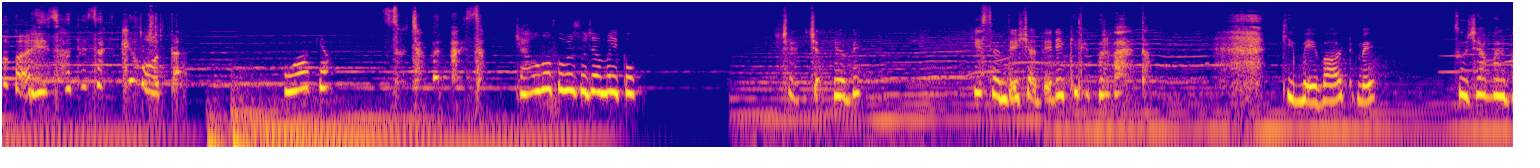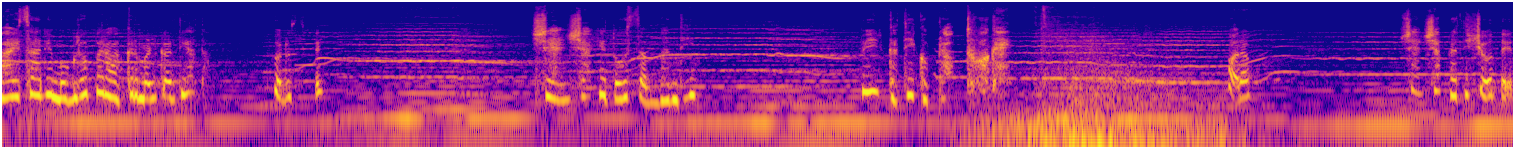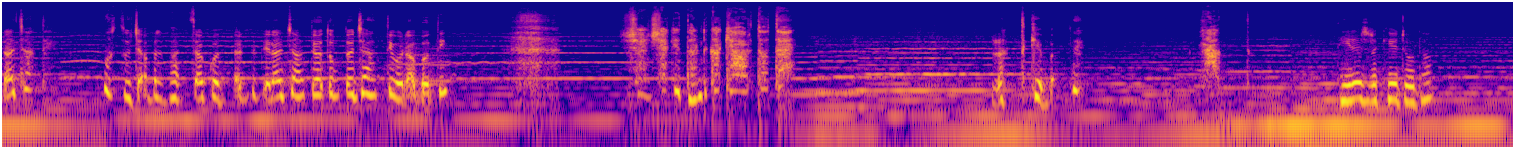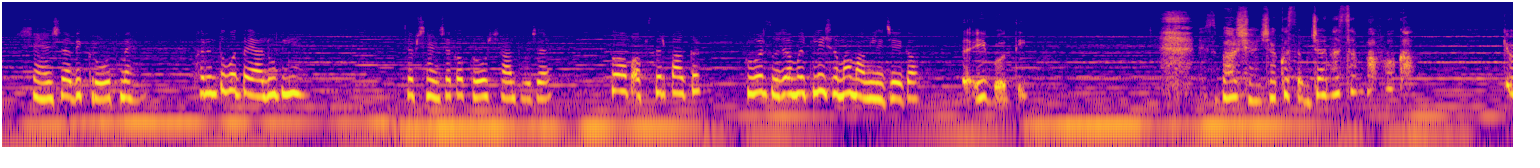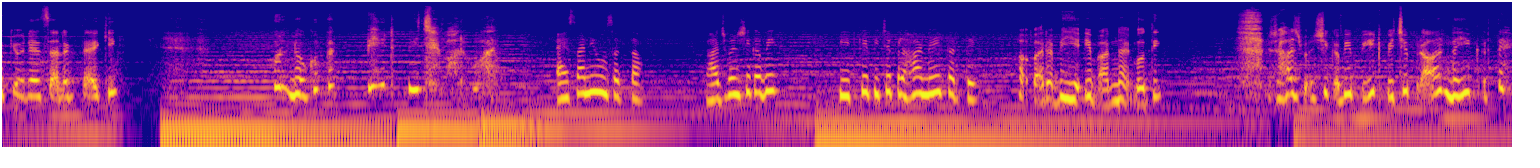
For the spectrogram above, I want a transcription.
हमारे साथ ऐसा क्यों होता? हुआ क्या? सुजामल भाई साहब। क्या हुआ कुंवर सुजामल को? शहजाद हमें ये संदेशा देने के लिए बुलवाया था कि मेवाड़ में सुजामल भाईसा ने मुगलों पर आक्रमण कर दिया था और उसमें शहनशाह के दो संबंधी वीर गति को प्राप्त हो गए। और अब शहनशाह प्रतिशोध देना चाहते उस सुजामल भाईसा को दंड देना चाहते हो तुम तो जानती हो ना मोती शहनशाह के दंड का क्या अर्थ होता है? रक्त के बदले। रक्त। धीरज रखिए जोधा। शहनशाह भी क्रोध में है परंतु वो दयालु भी हैं। जब शहनशाह का क्रोध शांत हो जाए तो आप अवसर पाकर कुंवर सुजामल के लिए क्षमा मांग लीजिएगा। नहीं इस बार शहनशाह को समझाना संभव होगा क्योंकि उन्हें ऐसा लगता है कि उन लोगों पर पीठ पीछे वार हुआ है। ऐसा नहीं हो सकता। राजवंशी कभी पीठ के पीछे प्रहार नहीं करते। हमारा भी यही मानना है मोदी राजवंशी कभी पीठ पीछे प्रहार नहीं करते।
